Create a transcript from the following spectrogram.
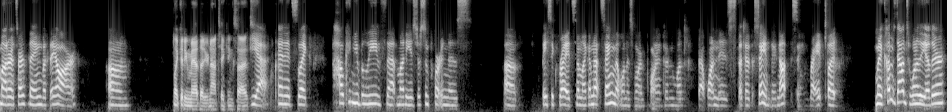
moderates are a thing, but they are. Um, Like getting mad that you're not taking sides? yeah, Okay. and it's like, how can you believe that money is just important as uh, basic rights? And I'm like, I'm not saying that one is more important and one that one is that they're the same. They're not the same, right? But when it comes down to one or the other,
